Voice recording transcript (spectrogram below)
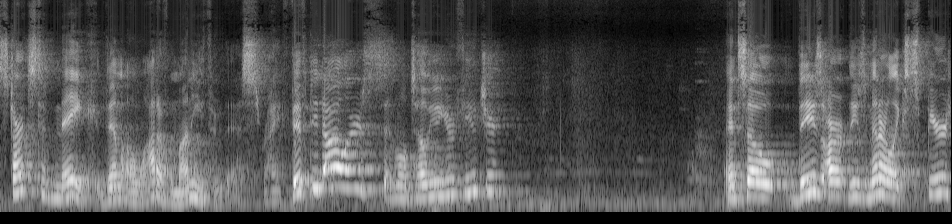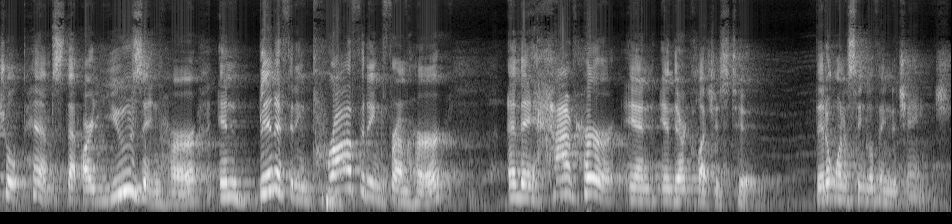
starts to make them a lot of money through this, right? $50 and we'll tell you your future. And so these are these men are like spiritual pimps that are using her and benefiting, profiting from her, and they have her in, in their clutches too. They don't want a single thing to change.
